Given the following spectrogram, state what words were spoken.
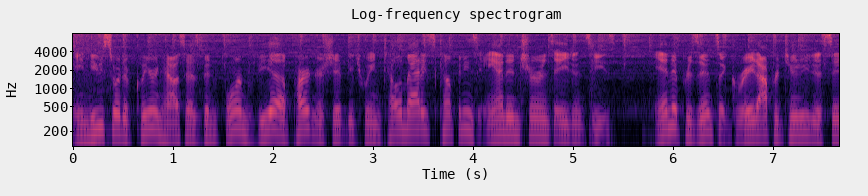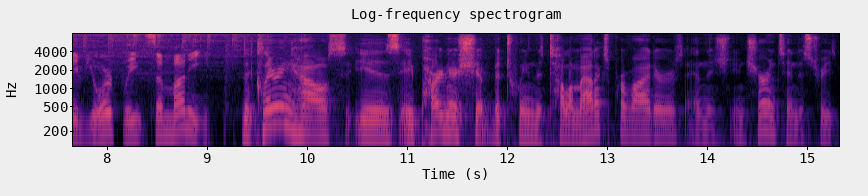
A new sort of clearinghouse has been formed via a partnership between telematics companies and insurance agencies, and it presents a great opportunity to save your fleet some money. The clearinghouse is a partnership between the telematics providers and the insurance industries,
